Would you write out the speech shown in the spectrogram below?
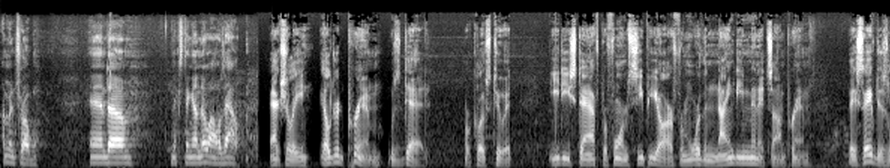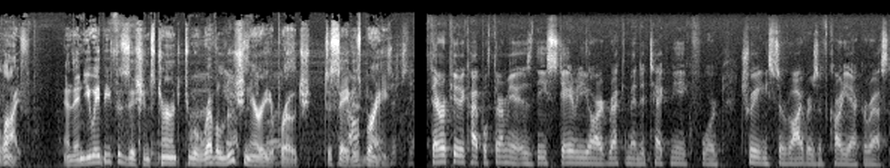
I'm in trouble. And um, next thing I know, I was out. Actually, Eldred Prim was dead or close to it. ED staff performed CPR for more than 90 minutes on Prim. They saved his life, and then UAB physicians turned to a revolutionary approach to save his brain. Therapeutic hypothermia is the state-of-the-art recommended technique for treating survivors of cardiac arrest.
